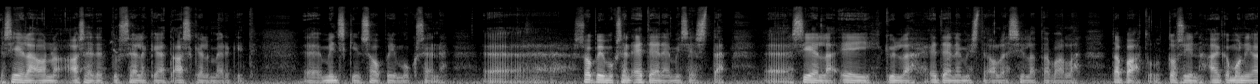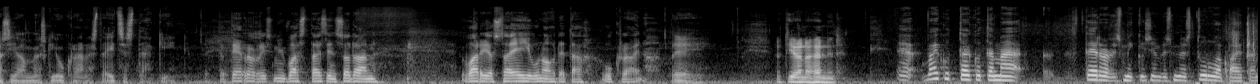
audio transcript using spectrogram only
ja siellä on asetettu selkeät askelmerkit Minskin sopimuksen sopimuksen etenemisestä. Siellä ei kyllä etenemistä ole sillä tavalla tapahtunut. Tosin aika moni asia on myöskin Ukrainasta itsestään kiinni. Että terrorismin vastaisen sodan varjossa ei unohdeta Ukrainaa. Ei. No Tiana Hänninen. Vaikuttaako tämä terrorismikysymys myös turvapaikan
